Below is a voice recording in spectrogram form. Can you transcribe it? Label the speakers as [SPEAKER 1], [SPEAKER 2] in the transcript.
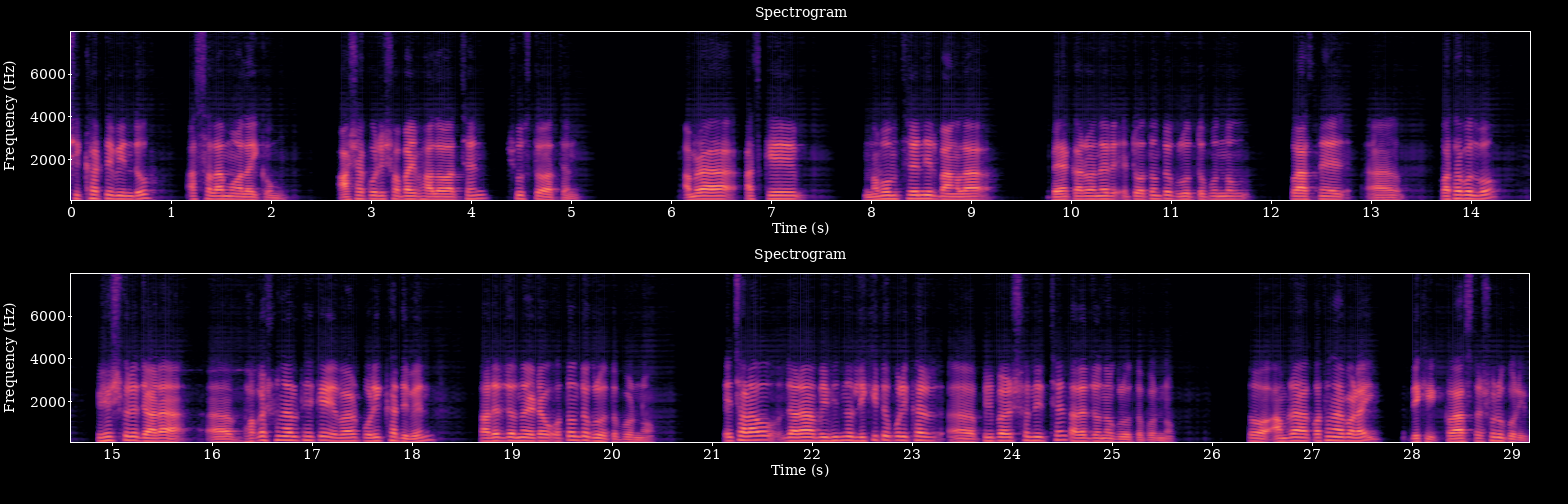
[SPEAKER 1] শিক্ষার্থীবৃন্দ, আসসালামু আলাইকুম। আশা করি সবাই ভালো আছেন, সুস্থ আছেন। আমরা আজকে নবম শ্রেণির বাংলা ব্যাকরণের একটি অত্যন্ত গুরুত্বপূর্ণ ক্লাস নিয়ে কথা বলব। বিশেষ করে যারা ভকেশনাল থেকে এবার পরীক্ষা দিবেন, তাদের জন্য এটা অত্যন্ত গুরুত্বপূর্ণ। এছাড়াও যারা বিভিন্ন লিখিত পরীক্ষার প্রিপারেশন নিচ্ছেন, তাদের জন্য গুরুত্বপূর্ণ। তো আমরা কথা না বাড়াই, দেখি ক্লাসটা শুরু করি।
